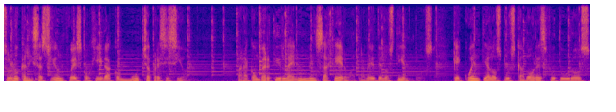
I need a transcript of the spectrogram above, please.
Su localización fue escogida con mucha precisión para convertirla en un mensajero a través de los tiempos que cuente a los buscadores futuros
